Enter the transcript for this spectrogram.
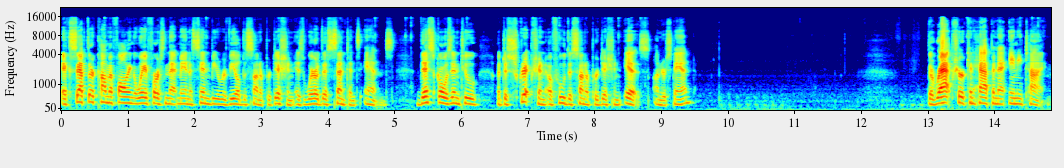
Except there come a falling away first, and that man of sin be revealed, the son of perdition, is where this sentence ends. This goes into a description of who the son of perdition is. Understand? The rapture can happen at any time.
